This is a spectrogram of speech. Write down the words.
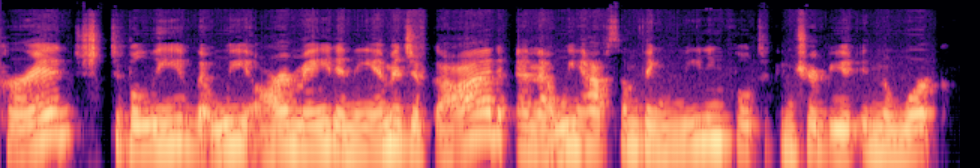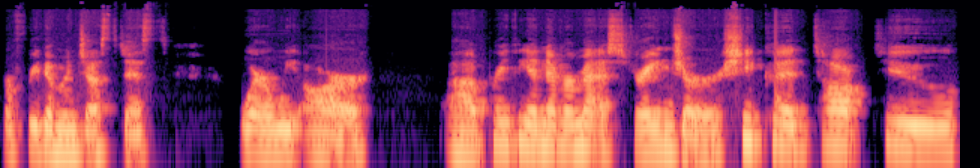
courage to believe that we are made in the image of God and that we have something meaningful to contribute in the work for freedom and justice where we are. Uh, Prathia never met a stranger. She could talk to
